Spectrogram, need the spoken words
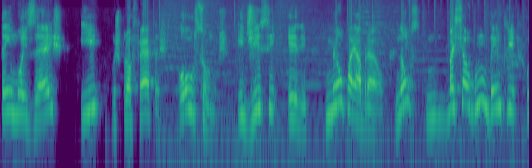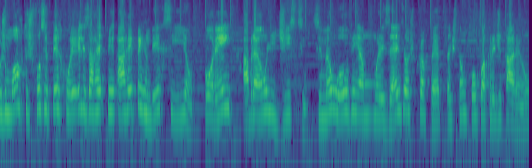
Tenho Moisés e os profetas, ouçam-nos. E disse ele: Não, pai Abraão, não, mas se algum dentre os mortos fosse ter com eles, arrepender-se-iam. Porém, Abraão lhe disse: Se não ouvem a Moisés e aos profetas, tampouco acreditarão,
